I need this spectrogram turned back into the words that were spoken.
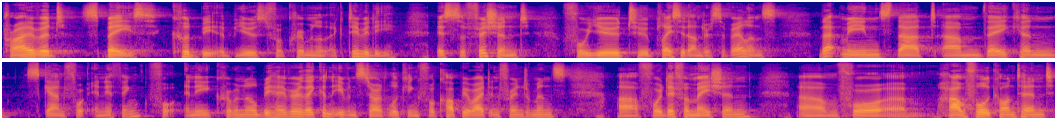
private space could be abused for criminal activity is sufficient for you to place it under surveillance, that means that um, they can scan for anything, for any criminal behavior. They can even start looking for copyright infringements, uh, for defamation, um, for um, harmful content.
